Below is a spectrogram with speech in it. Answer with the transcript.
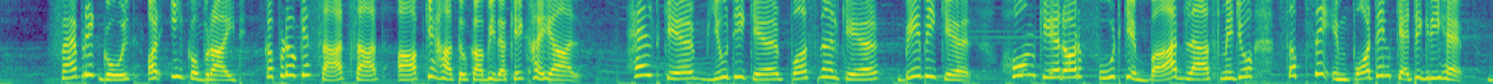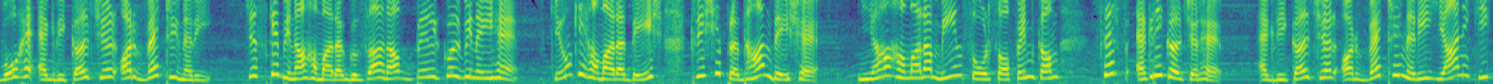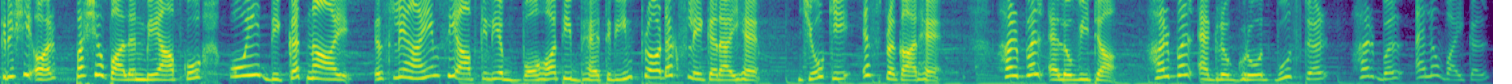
Fabric gold और इको ब्राइट, कपड़ों के साथ साथ आपके हाथों का भी रखे ख्याल। Health care, beauty care, personal care, baby care, home care और फ़ूड के बाद लास्ट में जो सबसे इम्पोर्टेंट कैटेगरी है, वो है एग्रीकल्चर और वेटरिनरी जिसके बिना हमारा गुजारा बिल्कुल भी नहीं है, क्योंकि हमारा देश कृषि प्रधान देश है। यहाँ हमारा मेन सोर्स ऑफ़ इनकम सिर्फ़ एग्रीकल्चर है। एग्रीकल्चर और वेटरिनरी यानी कि कृषि और पशुपालन में आपको कोई दिक्कत ना आए। इसलिए आईएमसी आपके लिए बहुत ही बेहतरीन प्रोडक्ट्स लेकर आई है, जो कि इस प्रकार है। Herbal aloevita herbal agro growth booster herbal एलोवाइकल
